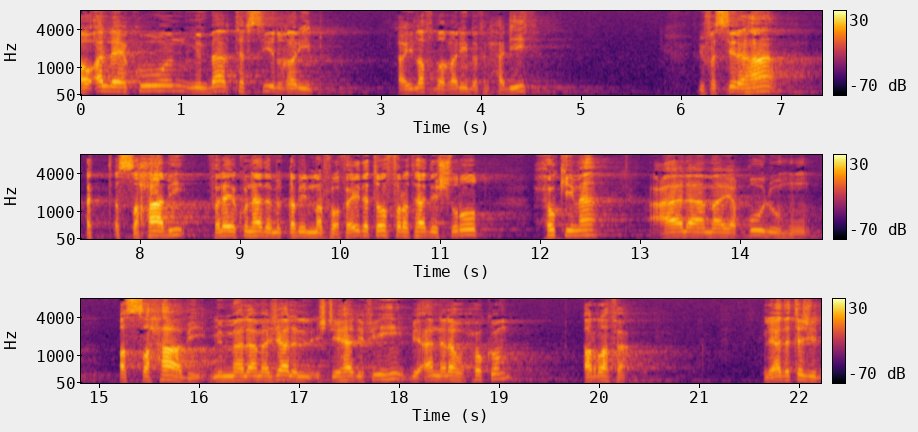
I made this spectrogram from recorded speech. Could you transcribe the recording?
أو ألا يكون من باب تفسير غريب أي لفظة غريبة في الحديث يفسرها الصحابي فلا يكون هذا من قبيل المرفوع. فإذا توفرت هذه الشروط حكم على ما يقوله الصحابي مما لا مجال للاجتهاد فيه بأن له حكم الرفع. لهذا تجد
